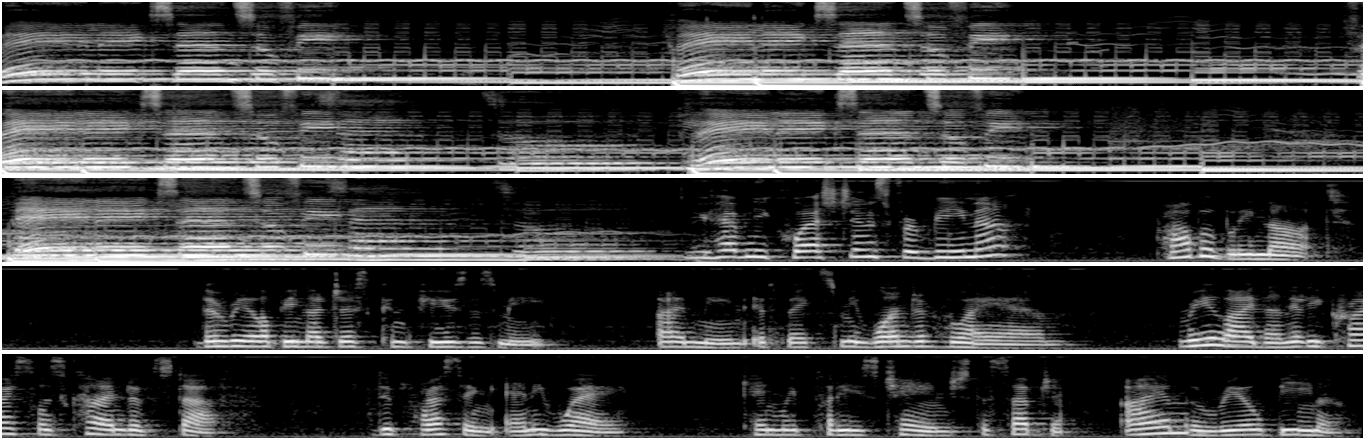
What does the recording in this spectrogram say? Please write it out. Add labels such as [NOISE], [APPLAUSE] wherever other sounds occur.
Felix and Sophie. Felix and Sophie. Felix and Sophie. Felix and Sophie. Felix en Sophie. Do you have any questions for Bina? Probably not. The real Bina just confuses me. I mean, it makes me wonder who I am. Real identity crisis kind of stuff. Depressing anyway. Can we please change the subject? I am the real Bina.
